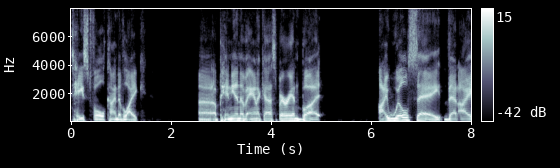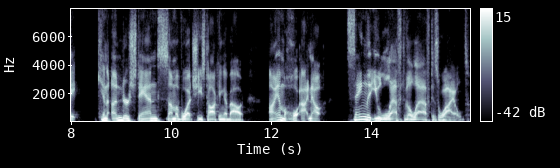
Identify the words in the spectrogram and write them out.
tasteful kind of like uh, opinion of Ana Kasparian, but I will say that I can understand some of what she's talking about. I am now saying that you left the left is wild.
